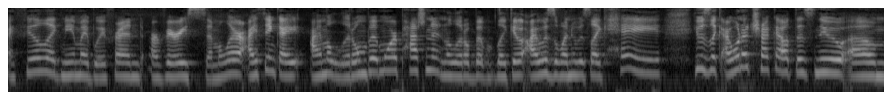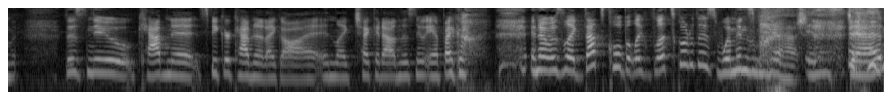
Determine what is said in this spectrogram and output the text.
I feel like me and my boyfriend are very similar. I think I I'm a little bit more passionate and a little bit like I was the one who was like, hey, he was like, I want to check out this new um this new cabinet speaker cabinet I got and like check it out and this new amp I got. And I was like, that's cool, but like let's go to this women's Yeah, march. instead,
